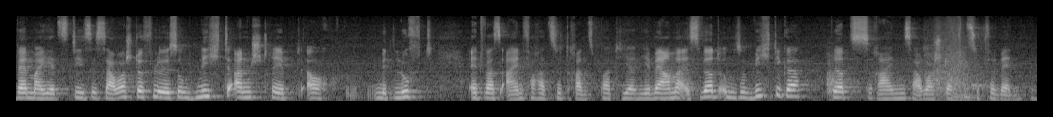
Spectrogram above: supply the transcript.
wenn man jetzt diese Sauerstofflösung nicht anstrebt, auch mit Luft etwas einfacher zu transportieren. Je wärmer es wird, umso wichtiger wird es, reinen Sauerstoff zu verwenden.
